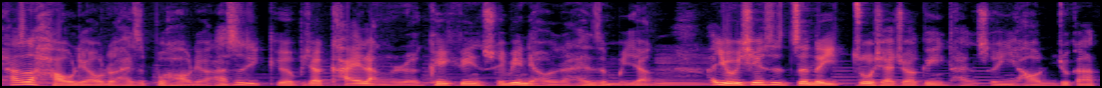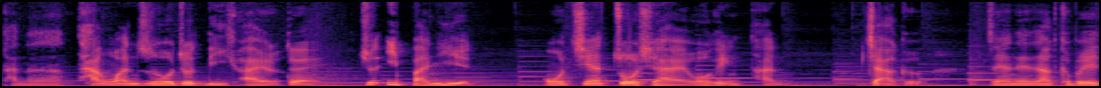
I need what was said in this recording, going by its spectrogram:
他是好聊的还是不好聊？他是一个比较开朗的人，可以跟你随便聊的人，还是怎么样？嗯，他有一些是真的，一坐下就要跟你谈生意，好，你就跟他谈谈谈，谈完之后就离开了。对，就是一板一眼。我今天坐下来，我要跟你谈价格，怎样怎样，可不可以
